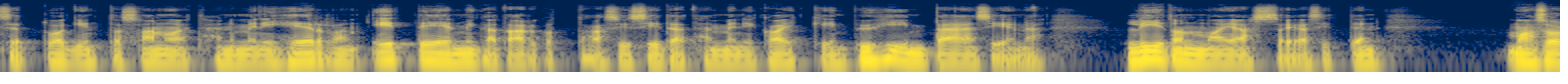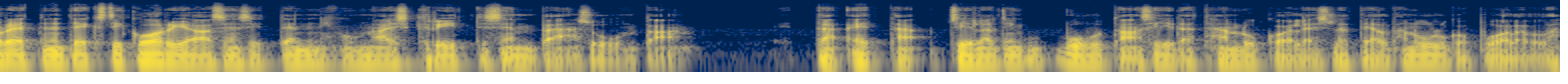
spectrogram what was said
Septuaginta sanoi, että hän meni Herran eteen, mikä tarkoittaa siis sitä, että hän meni kaikkein pyhimpään siellä liitonmajassa ja sitten masoreettinen teksti korjaa sen sitten niin kuin naiskriittisempään suuntaan että, että siellä niin puhutaan siitä, että hän rukoilee sillä teltan ulkopuolella.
